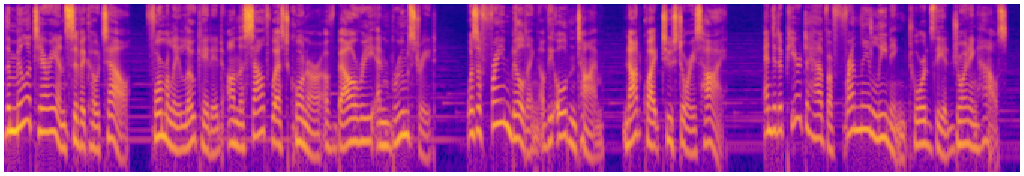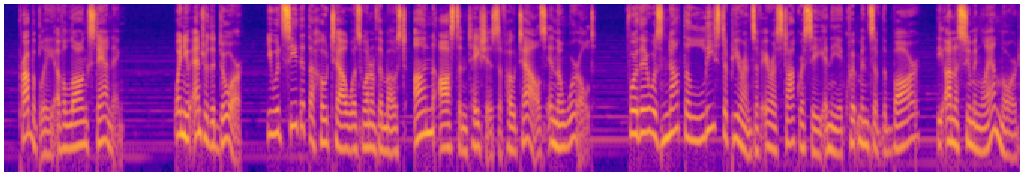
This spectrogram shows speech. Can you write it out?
The Military and Civic Hotel, formerly located on the southwest corner of Bowery and Broome Street, was a frame building of the olden time, not quite two stories high and it appeared to have a friendly leaning towards the adjoining house, probably of a long standing. When you enter the door, you would see that the hotel was one of the most unostentatious of hotels in the world, for there was not the least appearance of aristocracy in the equipments of the bar, the unassuming landlord,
